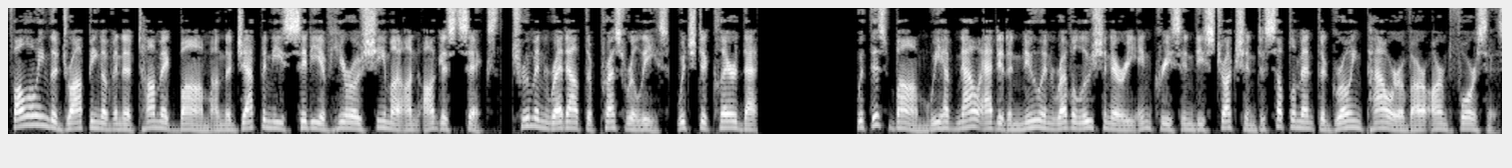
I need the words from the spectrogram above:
Following the dropping of an atomic bomb on the Japanese city of Hiroshima on August 6, Truman read out the press release, which declared that, With this bomb we have now added a new and revolutionary increase in destruction to supplement the growing power of our armed forces.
